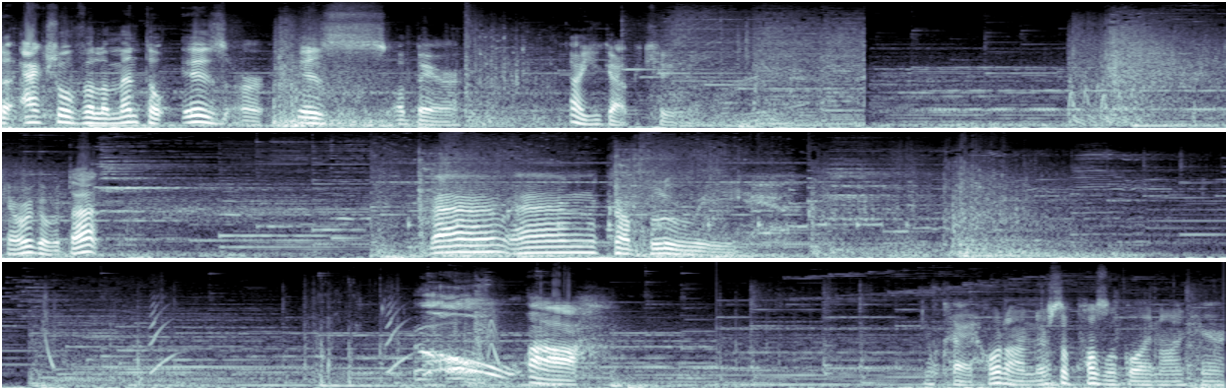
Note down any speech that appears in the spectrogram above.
The actual Vellumental is or is a bear. Oh, you gotta be kidding me. Okay, we're good with that. Bam and kablooey. Oh! Ah. Okay, hold on. There's a puzzle going on here.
